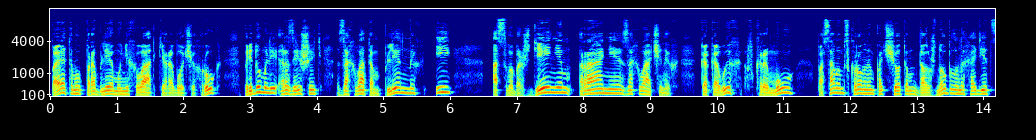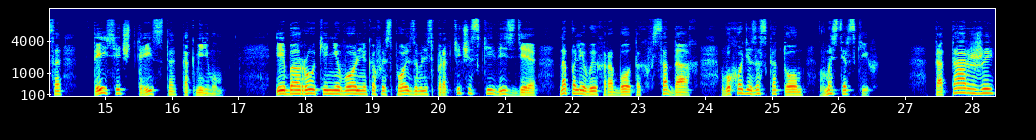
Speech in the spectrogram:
поэтому проблему нехватки рабочих рук придумали разрешить захватом пленных и освобождением ранее захваченных, каковых в Крыму, по самым скромным подсчетам, должно было находиться тысяч триста как минимум. Ибо руки невольников использовались практически везде, на полевых работах, в садах, в уходе за скотом, в мастерских. Татар же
